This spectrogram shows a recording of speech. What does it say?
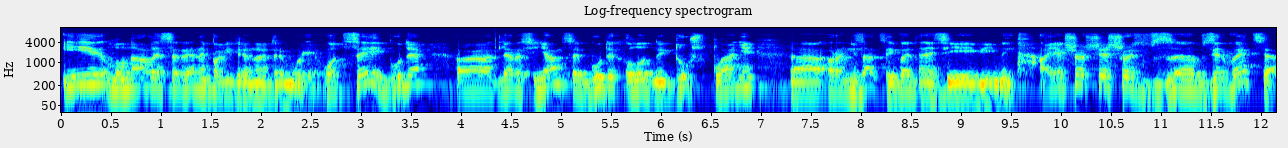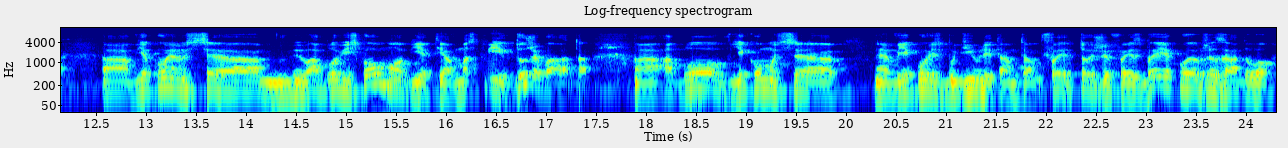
і лунали сирени повітряної тривоги. Оце і буде е, для росіян. Це буде холодний душ в плані е, організації ведення цієї війни. А якщо ще щось взірветься. В якомусь е, або військовому об'єкті, а в Москві їх дуже багато, або в якомусь е, е, в якоїсь будівлі, там там той же ФСБ, яку я вже згадував,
